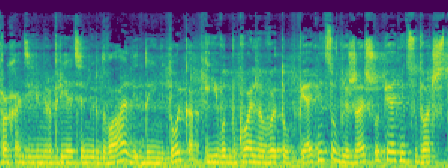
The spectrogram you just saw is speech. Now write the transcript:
проходили мероприятия Мир-2, да и не только. И вот буквально в эту пятницу, в ближайшую пятницу, 26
